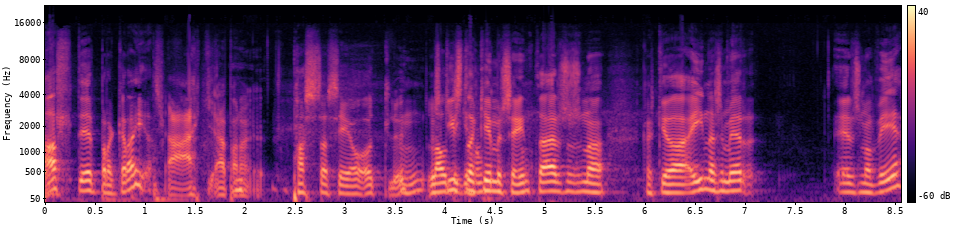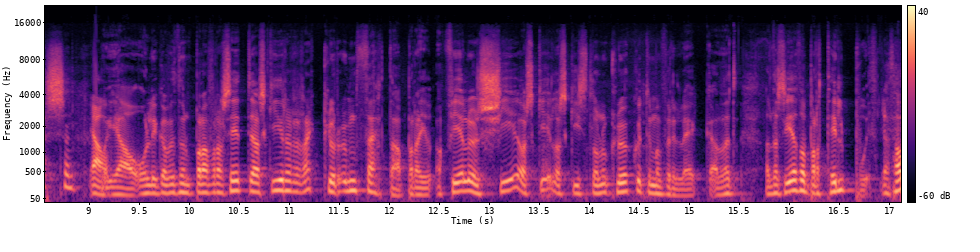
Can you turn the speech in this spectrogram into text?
Allt er bara græjað sko. já ekki, bara passa sig á öllu. Mm. Hang- kemur seint Það er svo svona, kannski það eina sem er er svona vesen. Já, og, já, og líka við þurfum bara að fara að setja skýra reglur um þetta bara að félagin sé að skila skýslunum klukkutíma fyrir leik að þetta, sé þá bara tilbúið. Já þá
